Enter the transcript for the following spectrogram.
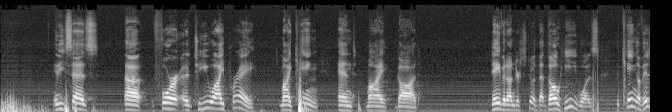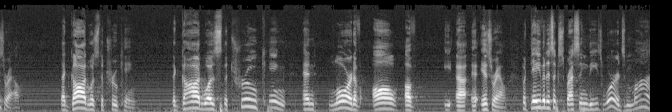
And he says, uh, For uh, to you I pray, my King and my God. David understood that though he was the king of Israel, that God was the true king, that God was the true king and Lord of all of uh, Israel. But David is expressing these words, my.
